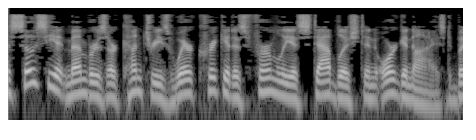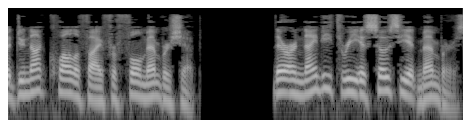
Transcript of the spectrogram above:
Associate members are countries where cricket is firmly established and organised but do not qualify for full membership. There are 93 associate members.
